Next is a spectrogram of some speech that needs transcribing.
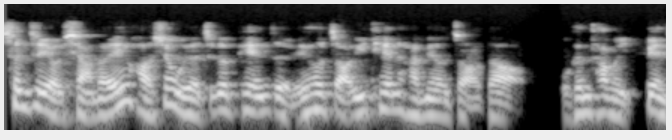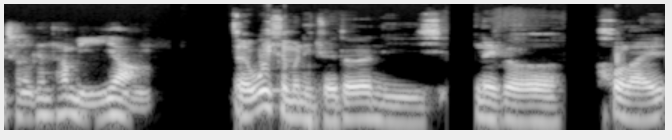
甚至有想到，哎，好像我有这个片子，然后找一天还没有找到，我跟他们变成了跟他们一样。呃，为什么你觉得你那个后来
